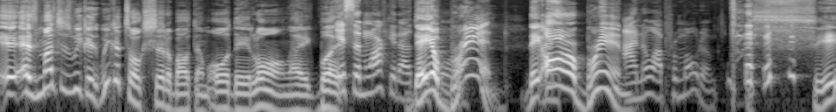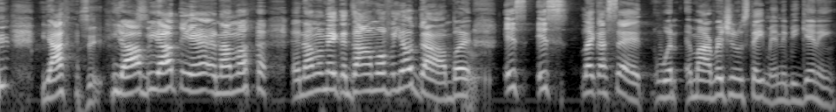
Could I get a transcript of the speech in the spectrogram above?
A- As much as we could, we could talk shit about them all day long, like, but it's a market out there. they a for 'em. brand. They I- are a brand. I know I promote them. See, y'all, See- y'all be out there, and I'm a, and I'm gonna make a dime off of your dime. But it's it's like I said when in my original statement in the beginning,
